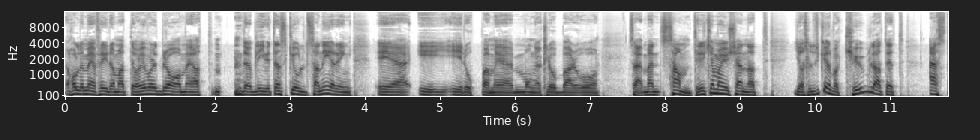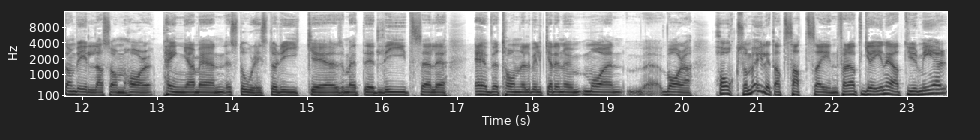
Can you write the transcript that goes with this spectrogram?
håller med Frida om att det har varit bra med att det har blivit en skuldsanering eh, i, i Europa med många klubbar. och så här. Men samtidigt kan man ju känna att jag skulle tycka det var kul att ett Aston Villa som har pengar med en stor historik, eh, som ett, ett Leeds eller Everton eller vilka det nu må eh, vara, har också möjlighet att satsa in. För att grejen är att ju mer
